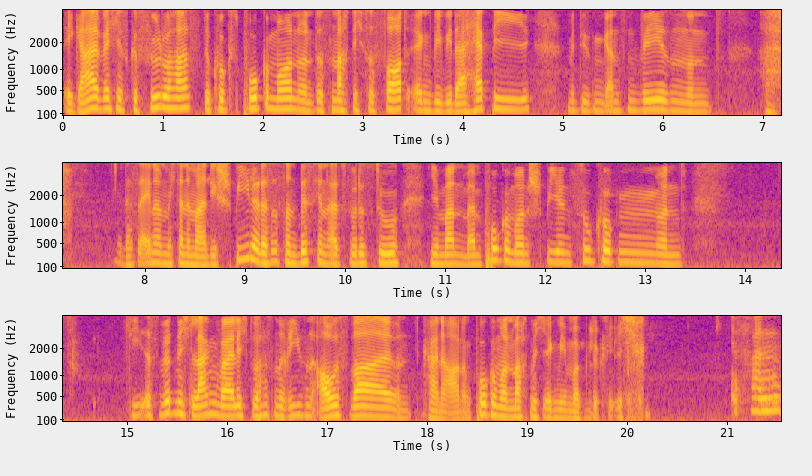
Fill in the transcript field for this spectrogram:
egal welches Gefühl du hast, du guckst Pokémon und das macht dich sofort irgendwie wieder happy mit diesen ganzen Wesen und ach, das erinnert mich dann immer an die Spiele. Das ist so ein bisschen, als würdest du jemanden beim Pokémon-Spielen zugucken und die, es wird nicht langweilig, du hast eine riesen Auswahl und keine Ahnung. Pokémon macht mich irgendwie immer glücklich. Von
